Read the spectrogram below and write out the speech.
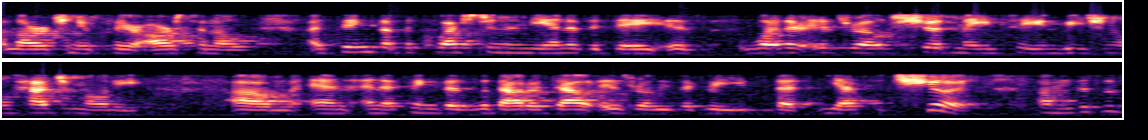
a large nuclear arsenal. I think that the question in the end of the day is whether Israel should maintain regional hegemony. Um, and, and I think that without a doubt, Israelis agree that yes, it should. Um, this is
